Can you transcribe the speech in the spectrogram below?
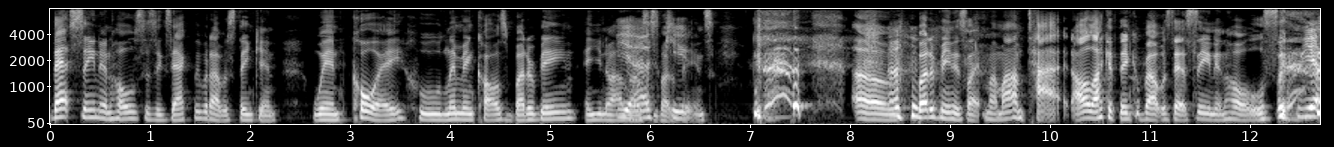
that scene in Holes is exactly what I was thinking when Coy, who Lemon calls Butterbean, and you know I Yeah, love some. Butterbeans. um, Butterbean is like, Mama, I'm tired. All I could think about was that scene in Holes. Yeah.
